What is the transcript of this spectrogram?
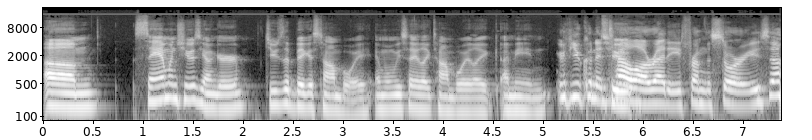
Um, Sam, when she was younger, she was the biggest tomboy. And when we say like tomboy, like, I mean, If you couldn't To- tell already from the stories. uh,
